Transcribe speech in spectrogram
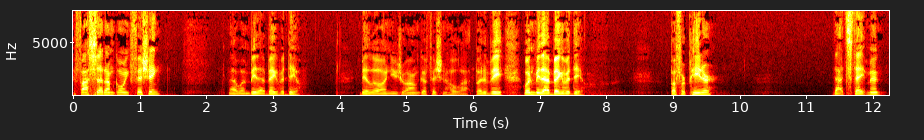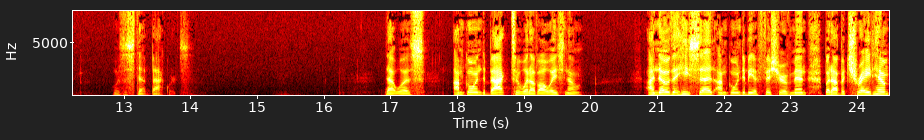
If I said I'm going fishing, that wouldn't be that big of a deal. It'd be a little unusual. I don't go fishing a whole lot, but it'd be wouldn't be that big of a deal. But for Peter, that statement was a step backwards. That was, I'm going to back to what I've always known. I know that he said, I'm going to be a fisher of men, but I betrayed him.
